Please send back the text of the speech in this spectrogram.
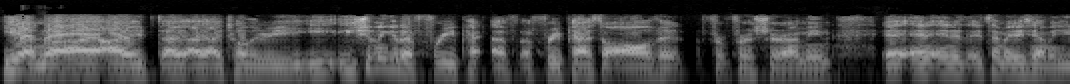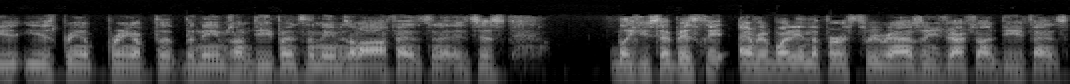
Yeah, no, I I, I, I totally agree. He, he, shouldn't get a free pa- a free pass to all of it for, for sure. I mean, and, and it's amazing. I mean, you, you just bring up bring up the, the names on defense, the names on offense, and it's just like you said, basically everybody in the first three rounds when you draft on defense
